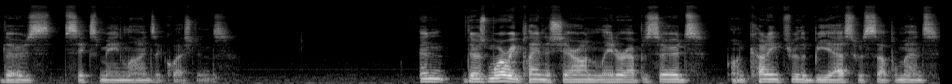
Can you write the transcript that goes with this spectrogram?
those six main lines of questions. And there's more we plan to share on later episodes on cutting through the BS with supplements.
